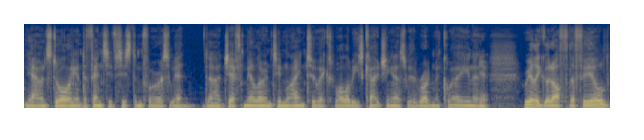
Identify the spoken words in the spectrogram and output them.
you know installing a defensive system for us. We had uh, Jeff Miller and Tim Lane, two ex Wallabies, coaching us with Rod McQueen and Yeah. really good off the field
